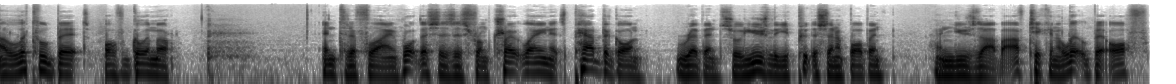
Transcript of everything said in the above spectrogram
a little bit of glimmer into the fly. And what this is is from Troutline, it's Perdigon ribbon. So usually you put this in a bobbin and use that, but I've taken a little bit off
